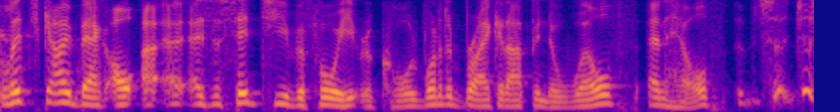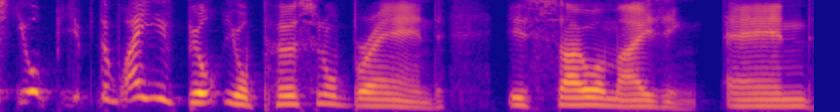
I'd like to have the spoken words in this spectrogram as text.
let's go back. Oh, as I said to you before we hit record, wanted to break it up into wealth and health. So, just your the way you've built your personal brand is so amazing, and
